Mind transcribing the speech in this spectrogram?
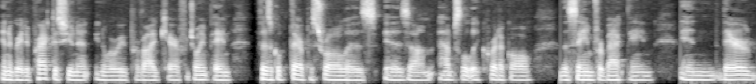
integrated practice unit, you know, where we provide care for joint pain, physical therapist role is is um, absolutely critical. The same for back pain, and they're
